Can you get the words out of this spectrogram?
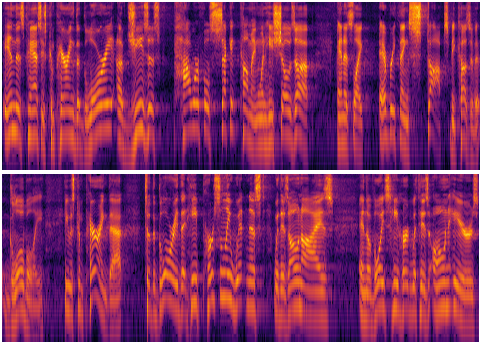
in this passage, comparing the glory of Jesus' powerful second coming when he shows up, and it's like everything stops because of it globally. He was comparing that to the glory that he personally witnessed with his own eyes and the voice he heard with his own ears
